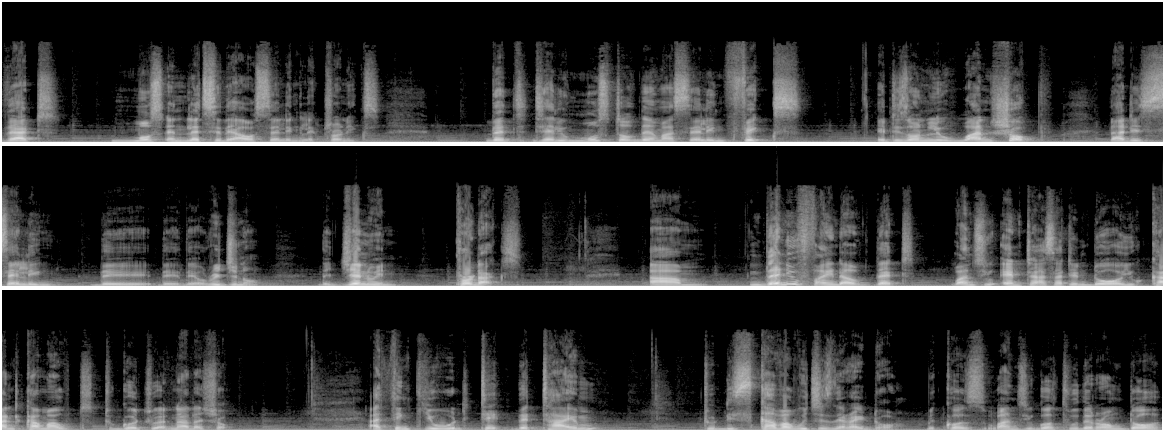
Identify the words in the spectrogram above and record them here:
that most, and let's say they are selling electronics, that tell you most of them are selling fakes. It is only one shop that is selling the, the, the original, the genuine products. Um, then you find out that once you enter a certain door, you can't come out to go to another shop. I think you would take the time to discover which is the right door because once you go through the wrong door,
